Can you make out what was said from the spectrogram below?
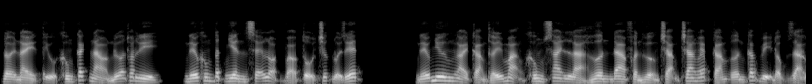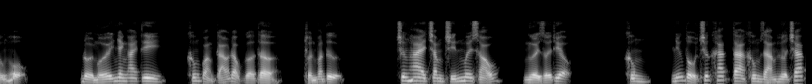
đời này tiểu không cách nào nữa thoát ly, nếu không tất nhiên sẽ lọt vào tổ chức đuổi giết nếu như ngài cảm thấy mạng không sai là hơn đa phần hưởng trạm trang web cảm ơn các vị độc giả ủng hộ. Đổi mới nhanh it không quảng cáo đọc gờ tờ thuần văn tự. Chương hai trăm chín mươi sáu, người giới thiệu. Không, những tổ chức khác ta không dám hứa chắc,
